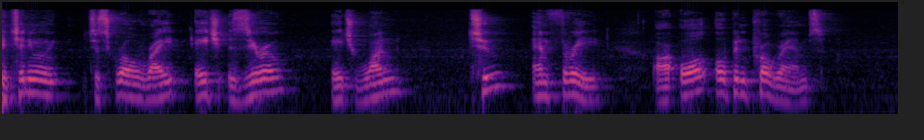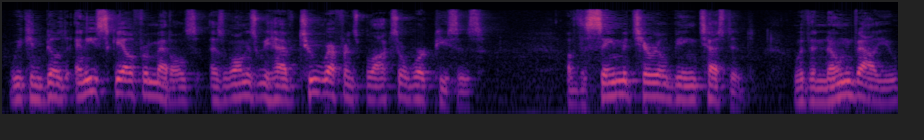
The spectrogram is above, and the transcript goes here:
Continuing to scroll right, H0 H1, 2, and 3 are all open programs. We can build any scale for metals as long as we have two reference blocks or workpieces of the same material being tested with a known value,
